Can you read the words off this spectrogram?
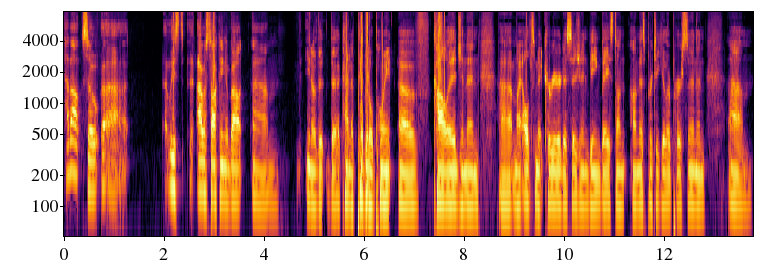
How about so? Uh, at least I was talking about um, you know the the kind of pivotal point of college, and then uh, my ultimate career decision being based on on this particular person. And um,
